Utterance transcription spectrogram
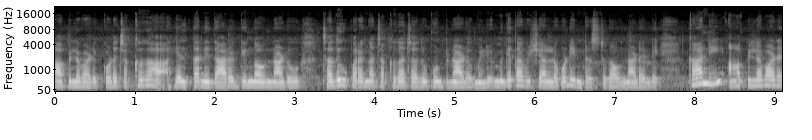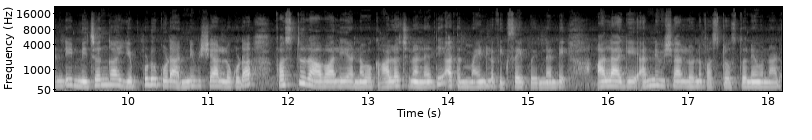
ఆ పిల్లవాడికి కూడా చక్కగా హెల్త్ అనేది ఆరోగ్యంగా ఉన్నాడు. చదువు పరంగా చక్కగా చదువుకుంటున్నాడు. మిగతా విషయాల్లో కూడా ఇంట్రెస్ట్ ఇంట్రెస్ట్గా ఉన్నాడండి. కానీ ఆ పిల్లవాడండి నిజంగా ఎప్పుడు కూడా అన్ని విషయాల్లో కూడా ఫస్ట్ రావాలి అన్న ఒక ఆలోచన అనేది అతని మైండ్లో ఫిక్స్ అయిపోయిందండి. అలాగే అన్ని విషయాల్లోనూ ఫస్ట్ వస్తూనే ఉన్నాడు.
